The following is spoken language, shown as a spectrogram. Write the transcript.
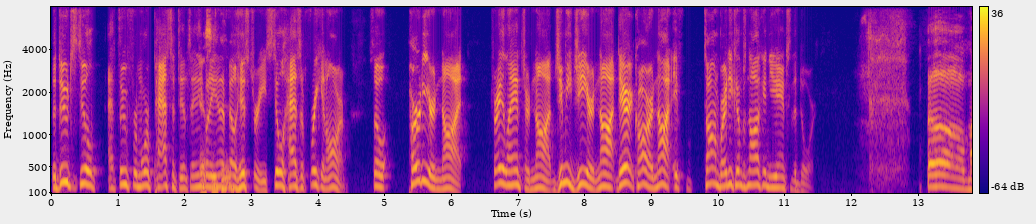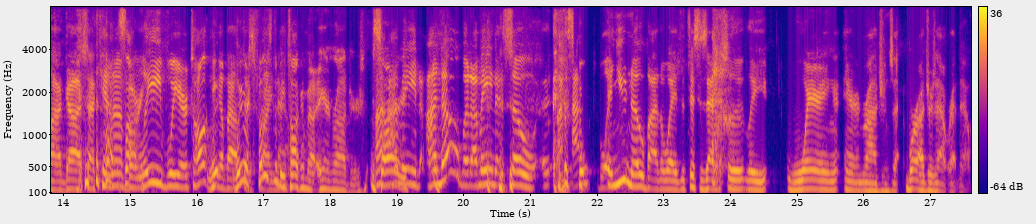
the dude still uh, threw for more pass attempts than anybody he in NFL history. He still has a freaking arm. So Purdy or not, Trey Lance or not, Jimmy G or not, Derek Carr or not, if Tom Brady comes knocking, you answer the door. Oh my gosh, I cannot believe we are talking We, about. we were supposed right to be talking about Aaron Rodgers. Sorry. I, mean, I know, but I mean, so I- I- and you know, by the way, that this is absolutely wearing Aaron Rodgers Rodgers out right now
